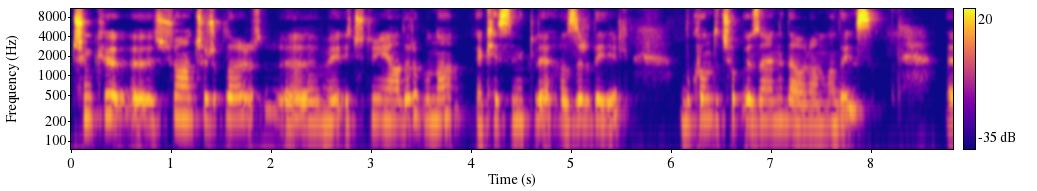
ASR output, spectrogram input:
Çünkü e, şu an çocuklar e, ve iç dünyaları buna e, kesinlikle hazır değil. Bu konuda çok özenli davranmalıyız. E,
